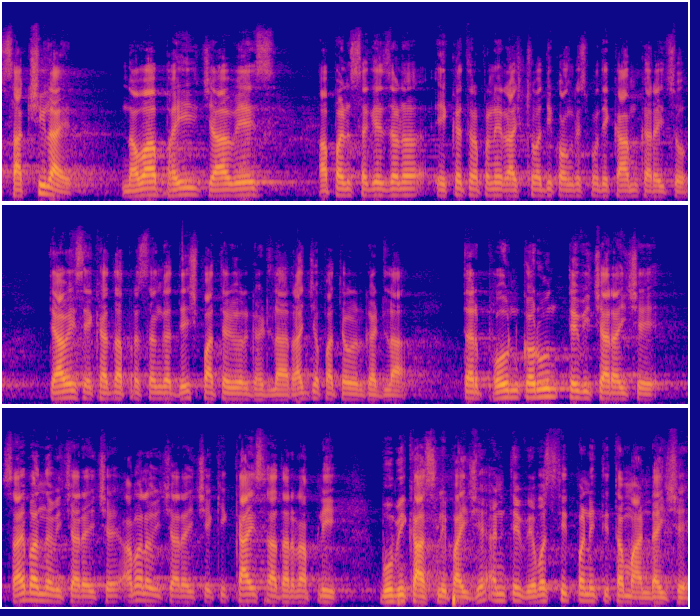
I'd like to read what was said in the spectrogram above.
साक्षीला आहेत. नवाबभाई ज्यावेळेस आपण सगळेजण एकत्रपणे राष्ट्रवादी काँग्रेसमध्ये काम करायचो त्यावेळेस एखादा प्रसंग देश पातळीवर घडला राज्य पातळीवर घडला तर फोन करून ते विचारायचे साहेबांना विचारायचे आम्हाला विचारायचे की काय साधारण आपली भूमिका असली पाहिजे आणि ते व्यवस्थितपणे तिथं मांडायचे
